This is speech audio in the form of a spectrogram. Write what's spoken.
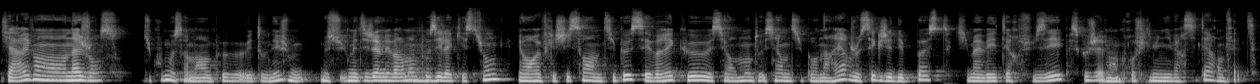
qui arrive en, agence. Du coup, moi, ça m'a un peu étonnée. Je me suis, je m'étais jamais vraiment posé la question. Et en réfléchissant un petit peu, c'est vrai que si on remonte aussi un petit peu en arrière, je sais que j'ai des postes qui m'avaient été refusés parce que j'avais un profil universitaire, en fait.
